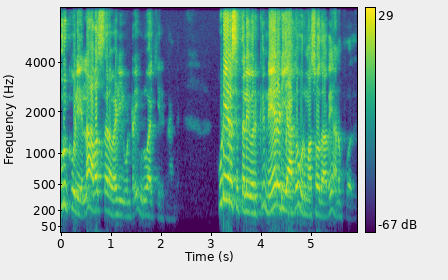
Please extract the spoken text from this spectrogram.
குறுக்கு வழி எல்லாம் அவசர வழி ஒன்றை உருவாக்கி இருக்கிறாங்க குடியரசுத் தலைவருக்கு நேரடியாக ஒரு மசோதாவை அனுப்புவது.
